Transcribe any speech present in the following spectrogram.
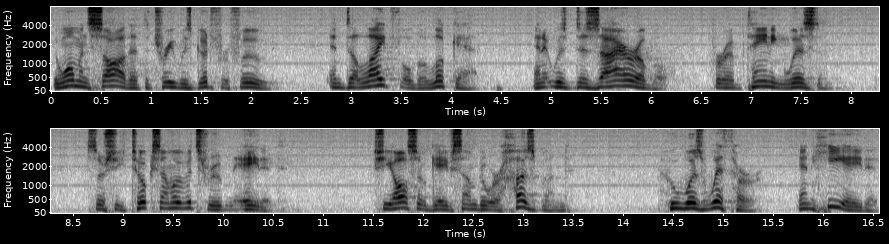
The woman saw that the tree was good for food and delightful to look at, and it was desirable for obtaining wisdom. So she took some of its fruit and ate it. She also gave some to her husband who was with her, and he ate it.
